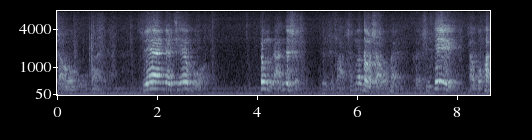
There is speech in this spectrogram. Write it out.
烧不坏呀，虽然这劫火。动燃的时候，就是把什么都烧坏了。可是这个烧不坏，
